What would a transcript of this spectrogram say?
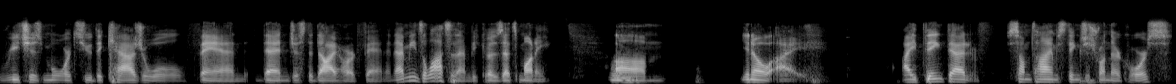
reaches more to the casual fan than just the diehard fan, and that means a lot to them because that's money. Um, you know, I I think that sometimes things just run their course.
